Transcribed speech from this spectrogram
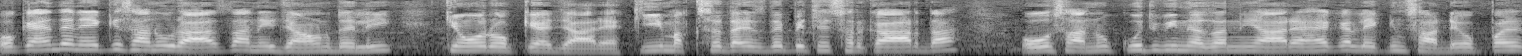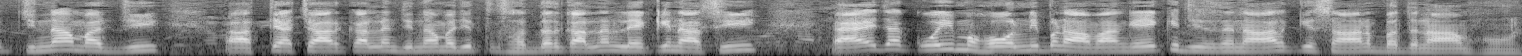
ਉਹ ਕਹਿੰਦੇ ਨੇ ਕਿ ਸਾਨੂੰ ਰਾਜਧਾਨੀ ਜਾਣ ਦੇ ਲਈ ਕਿਉਂ ਰੋਕਿਆ ਜਾ ਰਿਹਾ ਕੀ ਮਕਸਦ ਹੈ ਇਸ ਦੇ ਪਿੱਛੇ ਸਰਕਾਰ ਦਾ? ਉਹ ਸਾਨੂੰ ਕੁਝ ਵੀ ਨਜ਼ਰ ਨਹੀਂ ਆ ਰਿਹਾ ਹੈਗਾ, ਲੇਕਿਨ ਸਾਡੇ ਉੱਪਰ ਜਿੰਨਾ ਮਰਜ਼ੀ ਅਤਿਆਚਾਰ ਕਰ ਲੈਣ, ਜਿੰਨਾ ਮਰਜ਼ੀ ਤਸੱਦਦ ਕਰ ਲੈਣ, ਲੇਕਿਨ ਅਸੀਂ ਇਹੋ ਜਿਹਾ ਕੋਈ ਮਾਹੌਲ ਨਹੀਂ ਬਣਾਵਾਂਗੇ ਕਿ ਜਿਸ ਦੇ ਨਾਲ ਕਿਸਾਨ ਬਦਨਾਮ ਹੋਣ।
